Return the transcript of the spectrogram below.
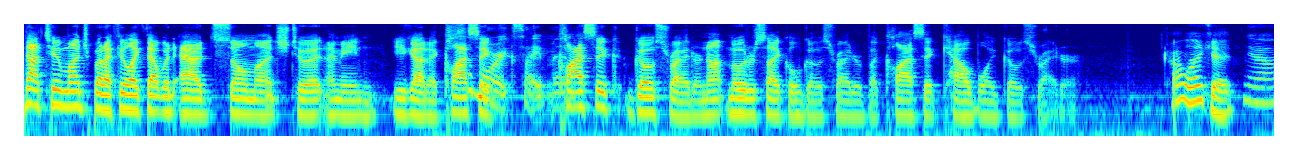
Not too much, but I feel like that would add so much to it. I mean, you got a Some classic, more excitement. classic Ghost Rider, not motorcycle Ghost Rider, but classic cowboy Ghost Rider. I like it. Yeah.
